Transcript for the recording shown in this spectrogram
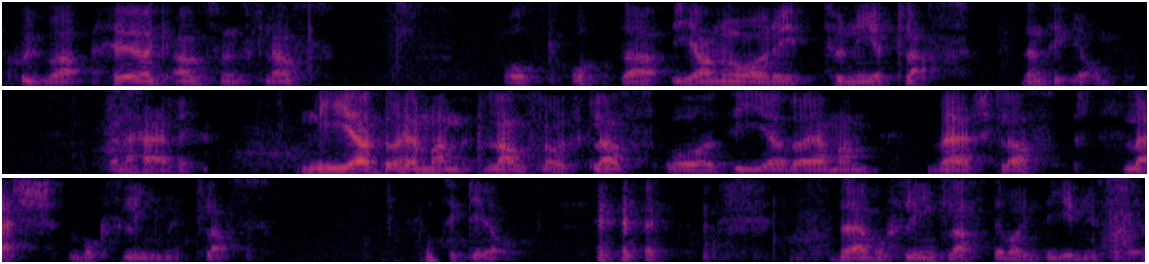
7 eh, hög allsvensk klass. Och 8 januari turnéklass. Den tycker jag om. Den är härlig. 9 då är man landslagsklass och 10 då är man världsklass slash Voxlin-klass. Tycker jag. det där Voxlin-klass, det var inte Jimmys idé.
